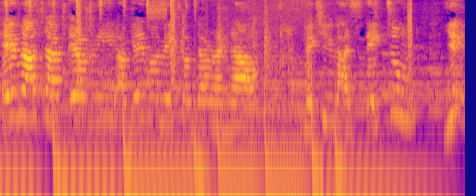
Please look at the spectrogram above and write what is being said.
Hey, Mousetrap family. I'm getting my makeup done right now. Make sure you guys stay tuned. Yeah.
